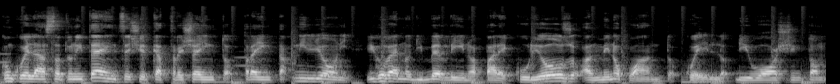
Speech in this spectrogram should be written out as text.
con quella statunitense, circa 330 milioni, il governo di Berlino appare curioso almeno quanto quello di Washington.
